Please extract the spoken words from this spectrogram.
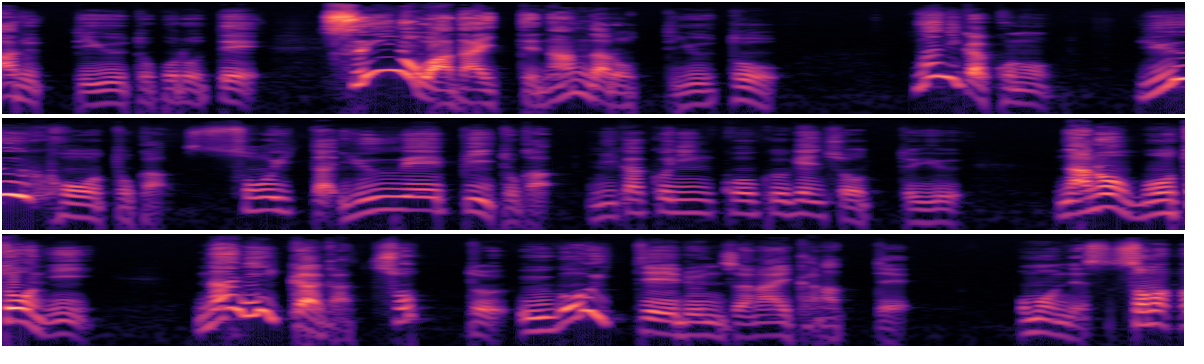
あるっていうところで、次の話題って何だろうっていうと何かこの UFO とかそういった UAP とか未確認航空現象という名のもとに何かがちょっと動いているんじゃないかなって思うんです。その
